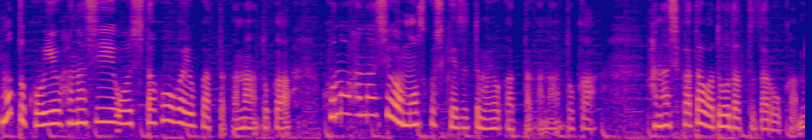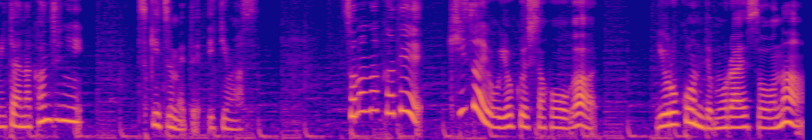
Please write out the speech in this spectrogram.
もっとこういう話をした方が良かったかなとかこの話はもう少し削ってもよかったかなとか話し方はどうだっただろうかみたいな感じに突き詰めていきます。その中で機材を良くした方が喜んでもらえそうな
